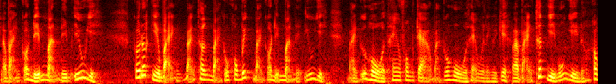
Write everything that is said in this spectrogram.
là bạn có điểm mạnh, điểm yếu gì? Có rất nhiều bạn, bản thân bạn cũng không biết bạn có điểm mạnh, điểm yếu gì. Bạn cứ hùa theo phong trào, bạn cứ hùa theo người này người kia. Và bạn thích gì, muốn gì nữa. Không,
